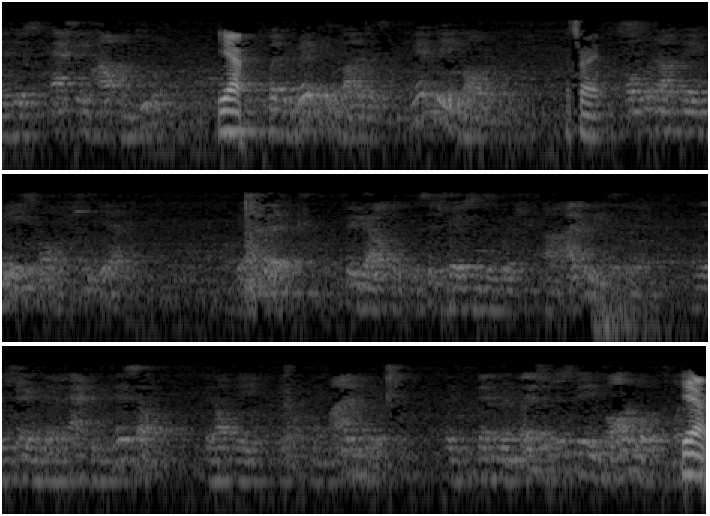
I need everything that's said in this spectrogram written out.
And just ask me how I'm doing. Yeah, But the great thing about it is him being vulnerable that's right. open up maybe, shoot, yeah. Okay, I'm gonna figure out the, the situations in which uh, I can be taken and then sharing with him and asking his help to help me, you know, in my view. Then the relationship, just being vulnerable with one Yeah,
